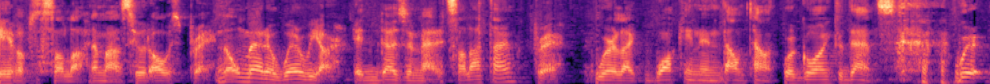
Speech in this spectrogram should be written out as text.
gave up salah, namaz. He would always pray. No matter where we are, it doesn't matter. It's salah time, prayer. We're like walking in downtown. We're going to dance. We're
